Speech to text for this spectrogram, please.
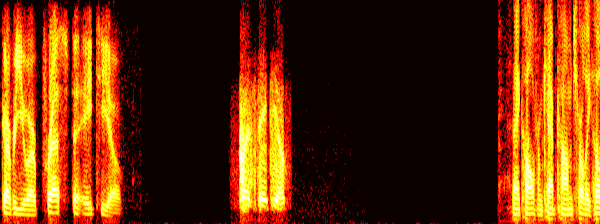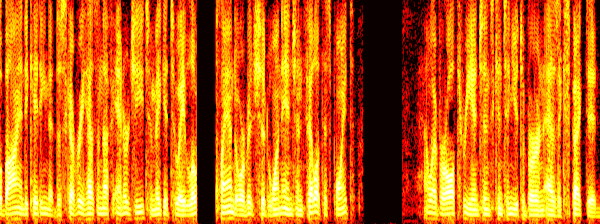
Discovery, you are pressed to ATO. Pressed ATO. That call from Capcom Charlie Hobaugh indicating that Discovery has enough energy to make it to a low planned orbit should one engine fail at this point. However, all three engines continue to burn as expected.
